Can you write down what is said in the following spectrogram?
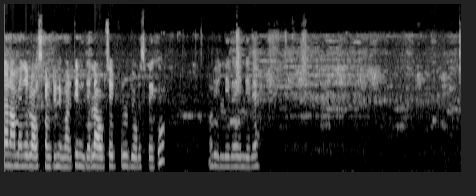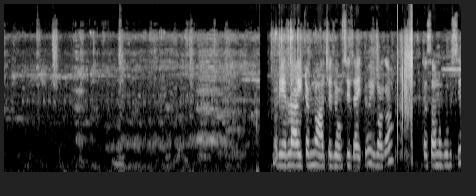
ನಾನು ಆಮೇಲೆ ಲಾಗ್ಸ್ ಕಂಟಿನ್ಯೂ ಮಾಡ್ತೀನಿ. ಇದೆಲ್ಲ ಔಟ್ಸೈಡ್ ಫುಲ್ ಜೋಡಿಸ್ಬೇಕು. ನೋಡಿ, ಇಲ್ಲಿದೆ ಇಲ್ಲಿದೆ. ನೋಡಿ, ಎಲ್ಲ ಐಟಮ್ನು ಆಚೆ ಜೋಡಿಸಿದ್ದಾಯಿತು. ಇವಾಗ ಕಸನು ಗುಡಿಸಿ,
